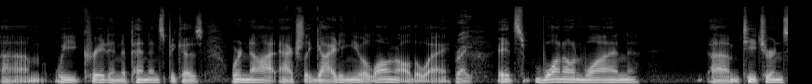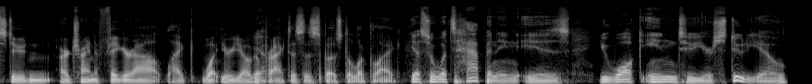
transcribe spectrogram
um, we create independence because we're not actually guiding you along all the way. Right. It's one on one um, teacher and student are trying to figure out like what your yoga Yeah. practice is supposed to look like. Yeah, so what's happening is you walk into your studio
